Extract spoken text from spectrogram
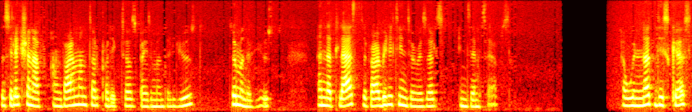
the selection of environmental predictors by the model used, the model used, and at last the variability in the results in themselves. I will not discuss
